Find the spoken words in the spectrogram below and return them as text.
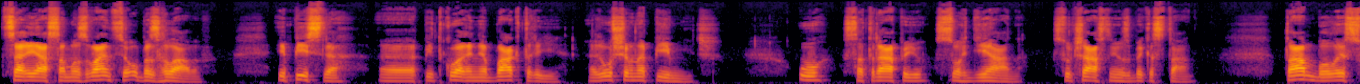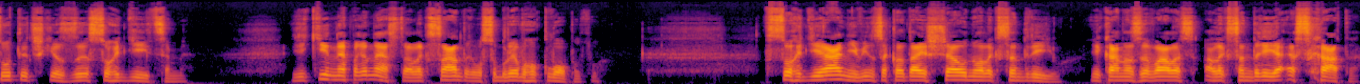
царя самозванця обезглавив і після е, підкорення Бактрії рушив на північ у Сатрапію Согдіана, сучасний Узбекистан. Там були сутички з согдійцями, які не принесли Олександру особливого клопоту. В Согдіані він закладає ще одну Олександрію, яка називалась Олександрія Есхата,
